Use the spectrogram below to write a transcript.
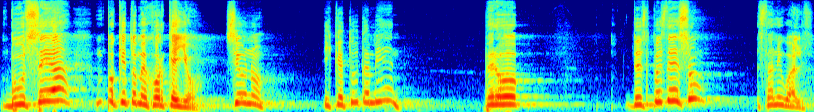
Bucea un poquito mejor que yo. ¿Sí o no? Y que tú también. Pero después de eso, están iguales.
